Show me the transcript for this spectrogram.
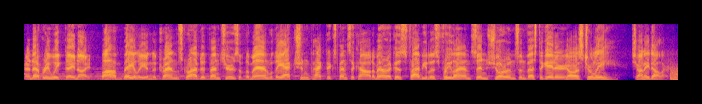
and every weekday night, Bob Bailey in the transcribed adventures of the man with the action packed expense account, America's fabulous freelance insurance investigator. Yours truly, Johnny Dollar.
